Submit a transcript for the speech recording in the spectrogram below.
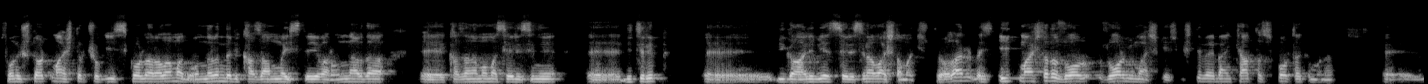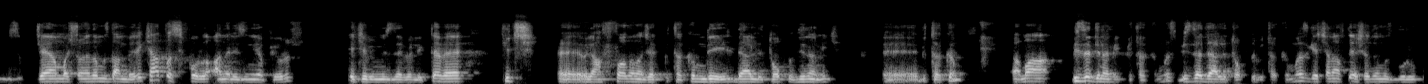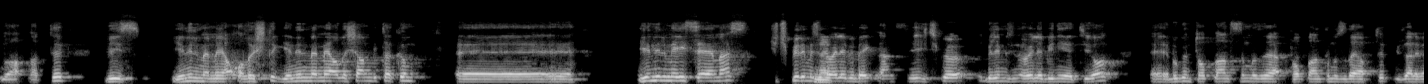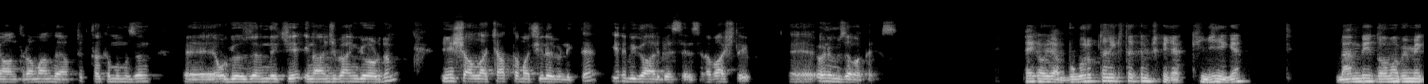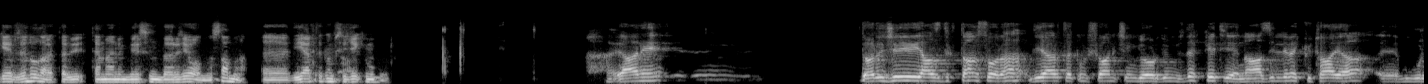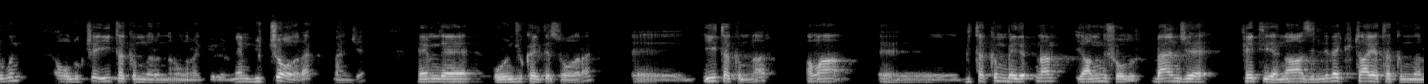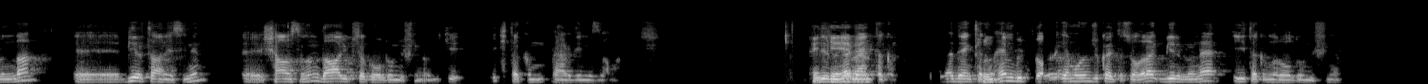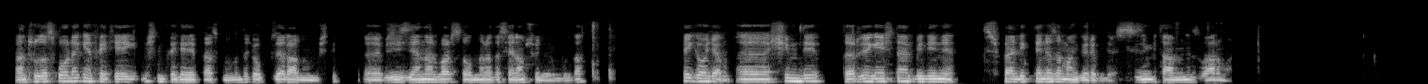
son 3-4 maçtır çok iyi skorlar alamadı. Onların da bir kazanma isteği var. Onlar da e, kazanamama serisini e, bitirip e, bir galibiyet serisine başlamak istiyorlar. Biz ilk maçta da zor zor bir maç geçmişti ve ben Kağıtta Spor takımını e, biz Ceyhan maçı oynadığımızdan beri Kağıtta Spor'un analizini yapıyoruz ekibimizle birlikte ve hiç e, öyle hafife alınacak bir takım değil. Derli, toplu, dinamik e, bir takım. Ama biz de dinamik bir takımız. Biz de derli toplu bir takımız. Geçen hafta yaşadığımız burukluğu atlattık. Biz yenilmemeye alıştık. Yenilmemeye alışan bir takım eee, yenilmeyi sevmez. Hiçbirimizin Evet. öyle bir beklentisi, hiçbirimizin öyle bir niyeti yok. Eee, bugün toplantımızı, toplantımızı da yaptık. Güzel bir antrenman da yaptık. Takımımızın eee, o gözlerindeki inancı ben gördüm. İnşallah Katta maçıyla birlikte yeni bir galibiyet serisine başlayıp eee, önümüze bakacağız. Peki hocam bu gruptan iki takım çıkacak ikinci lige. Ben bir doğma büyüme Gebzeli olarak tabii temennim birisinin Darıca olması ama e, diğer takım sizce kim olur? Yani e, Darıcı'yı yazdıktan sonra diğer takım şu an için gördüğümüzde Fethiye, Nazilli ve Kütahya e, bu grubun oldukça iyi takımlarından olarak görüyorum. Hem bütçe olarak bence hem de oyuncu kalitesi olarak e, iyi takımlar ama e, bir takım belirtmem yanlış olur. Bence Fethiye, Nazilli ve Kütahya takımlarından e, bir tanesinin e, şansının daha yüksek olduğunu düşünüyorum. İki, iki takım verdiğimiz zaman. Birbirine Fethiye'ye ben denk takım. Denk takım. Hem bütçe olarak hem oyuncu kalitesi olarak birbirine iyi takımlar olduğunu düşünüyorum. Ben Tuzla Spor'dayken Fethiye'ye gitmiştim. Fethiye deplasmanında çok güzel alınmıştık. Ee, bizi izleyenler varsa onlara da selam söylüyorum buradan. Peki hocam, e, şimdi Darıca Gençler Birliği'ni Süper Lig'de ne zaman görebiliriz? Sizin bir tahmininiz var mı?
